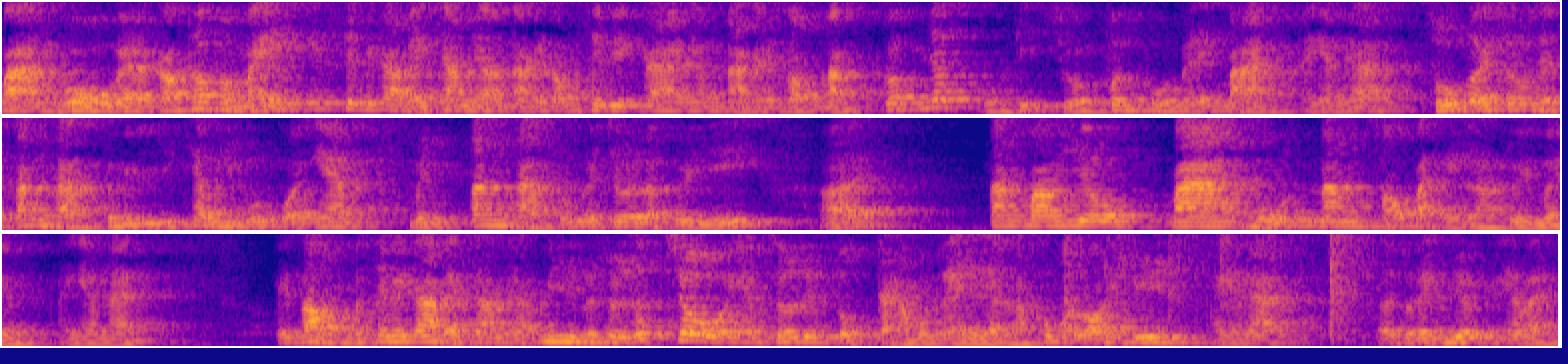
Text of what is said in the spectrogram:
bàn gồ ghề cao thấp và máy cái CVK 700 này là cái dòng CVK anh em là cái dòng đẳng cấp nhất của thị trường phân phối máy đánh bài anh em nhá số người chơi có thể tăng giảm tùy ý theo ý muốn của anh em. Mình tăng giảm số người chơi là tùy ý. Đấy. Tăng bao nhiêu? 3 4 5 6 7 là tùy mình anh em này cái dòng mà CVK 700 này pin nó chơi rất trâu anh em, chơi liên tục cả một ngày liền là không có lo hết pin, anh em nhá. Đây, tôi đánh liêng anh em này.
